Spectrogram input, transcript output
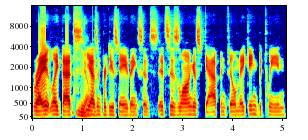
Right? Like that's yeah. he hasn't produced anything since it's his longest gap in filmmaking between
